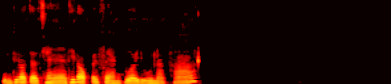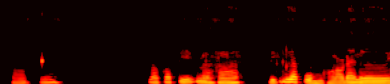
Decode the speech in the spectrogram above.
กลุ่มที่เราจะแชร์ที่เราไปแฝงตัวอยู่นะคะ โอเค เราก็ติ๊กนะคะ ติ๊กเลือกกลุ่มของเราได้เลย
